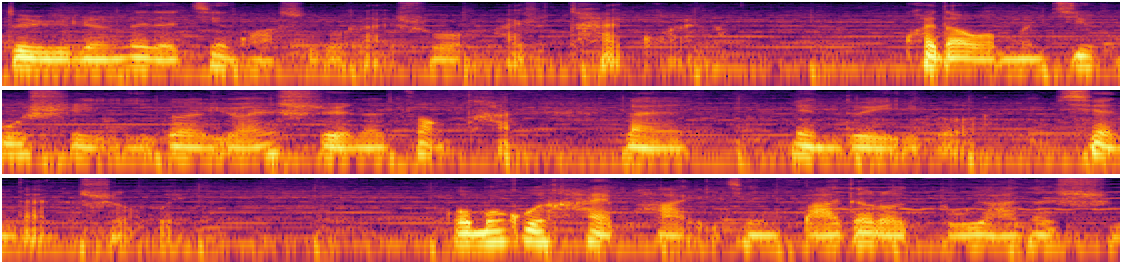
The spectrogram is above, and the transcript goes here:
对于人类的进化速度来说还是太快了，快到我们几乎是以一个原始人的状态来面对一个现代的社会。我们会害怕已经拔掉了毒牙的蛇，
